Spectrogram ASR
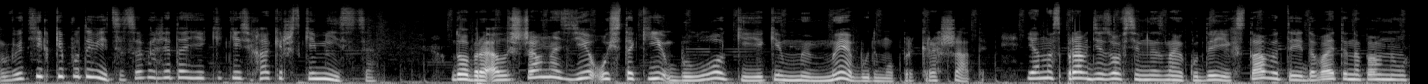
Ви тільки подивіться, це виглядає як якесь хакерське місце. Добре, але ще в нас є ось такі блоки, якими ми будемо прикрашати. Я насправді зовсім не знаю, куди їх ставити, і давайте, напевно,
